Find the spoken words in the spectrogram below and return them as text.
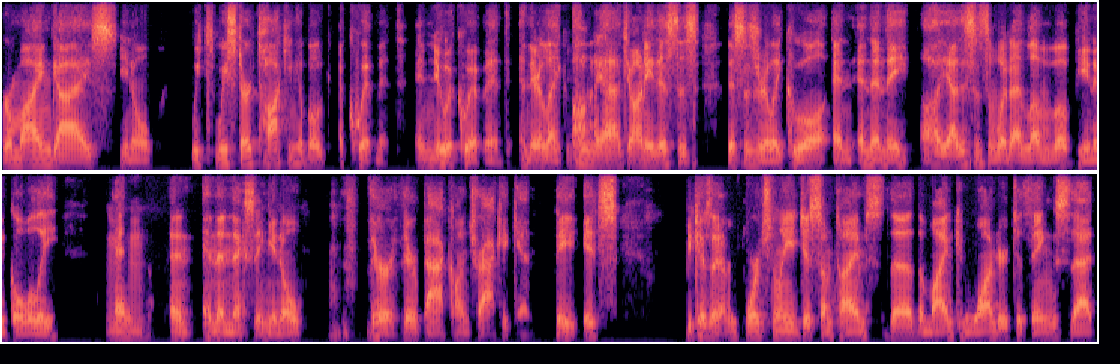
remind guys, you know, we we start talking about equipment and new equipment and they're like oh mm-hmm. yeah johnny this is this is really cool and and then they oh yeah this is what i love about being a goalie mm-hmm. and and and then next thing you know they're they're back on track again they it's because unfortunately just sometimes the the mind can wander to things that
